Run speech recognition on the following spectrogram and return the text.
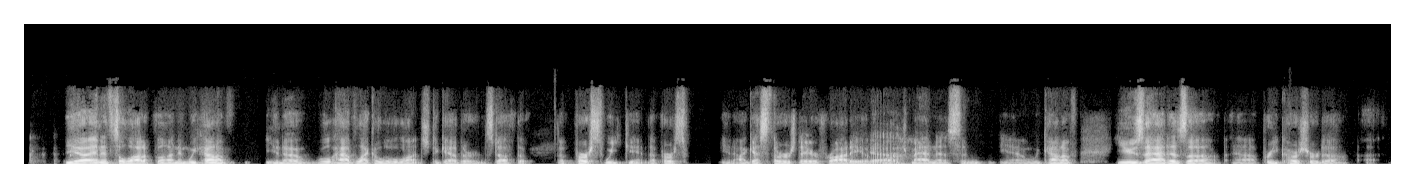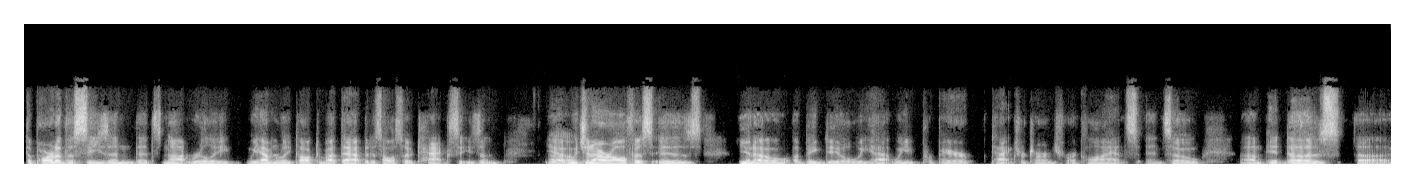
yeah, and it's a lot of fun. And we kind of, you know, we'll have like a little lunch together and stuff. The the first weekend, the first you know, I guess Thursday or Friday of yeah. March Madness, and you know, we kind of use that as a, a precursor to uh, the part of the season that's not really we haven't really talked about that, but it's also tax season, uh, yeah. Uh, which in our office is you know a big deal. We have we prepare tax returns for our clients, and so um, it does uh,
